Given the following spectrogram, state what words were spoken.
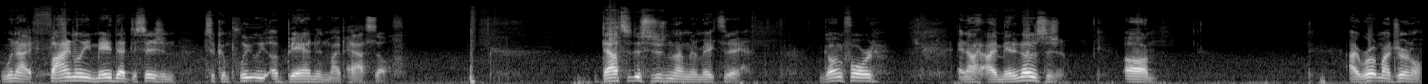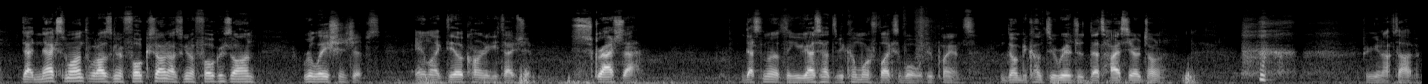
when I finally made that decision to completely abandon my past self. That's the decision that I'm going to make today. Going forward, and I, I made another decision. Um, I wrote in my journal that next month, what I was going to focus on, I was going to focus on relationships and like Dale Carnegie type shit. Scratch that. That's another thing. You guys have to become more flexible with your plans. Don't become too rigid. That's high serotonin. Bringing off topic.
